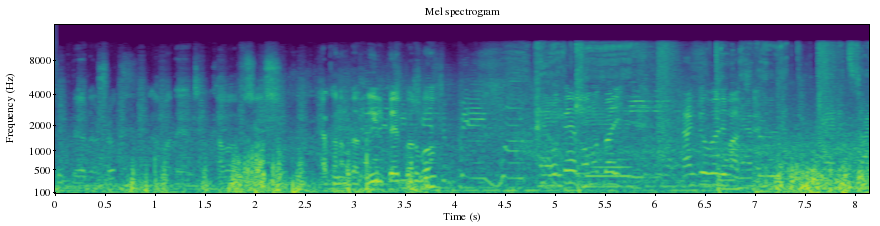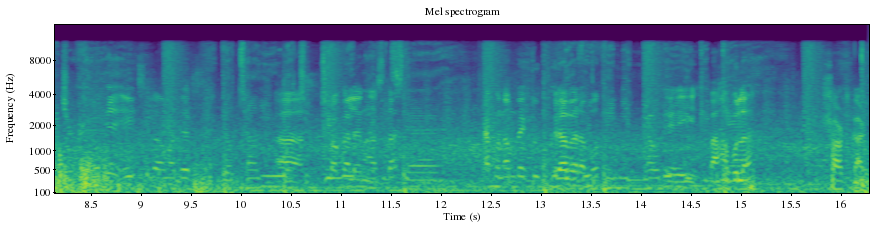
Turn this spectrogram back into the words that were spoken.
সুপ্রিয় দর্শক, আমাদের খাওয়া শেষ। এখন আমরা বিল পে করব। ওকে মোহাম্মদ ভাই thank you very much okay এই ছিল আমাদের সকালের নাস্তা। এখন আমরা একটু ঘুরে বেড়াবো। এই বাহাবুলা শর্টকাট।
